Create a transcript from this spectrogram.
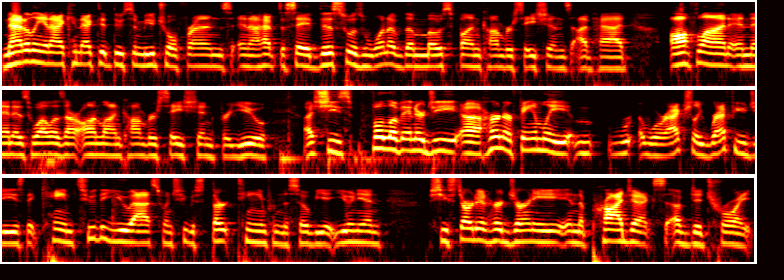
Nataly and I connected through some mutual friends, and I have to say, this was one of the most fun conversations I've had offline and then as well as our online conversation for you. Uh, she's full of energy. Uh, her and her family were actually refugees that came to the U.S. when she was 13 from the Soviet Union. She started her journey in the projects of Detroit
